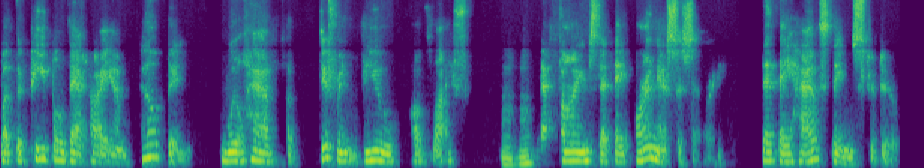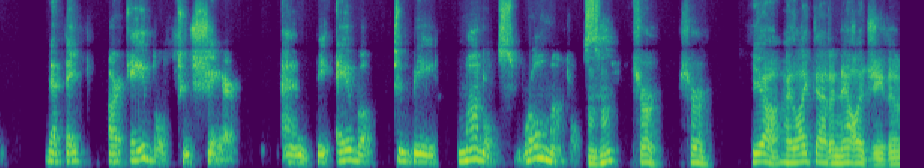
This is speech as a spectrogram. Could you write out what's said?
but the people that I am helping will have a different view of life hmm that finds that they are necessary, that they have things to do, that they are able to share and be able to be models, role models. hmm Sure, sure. Yeah, I like that analogy. The,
